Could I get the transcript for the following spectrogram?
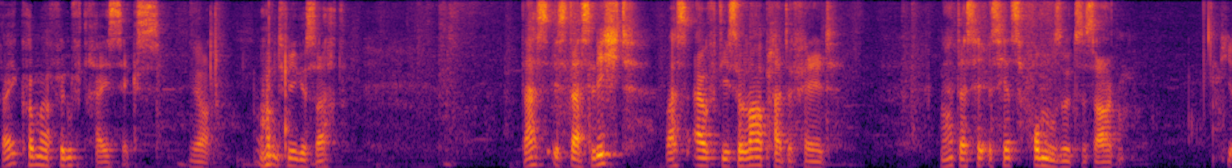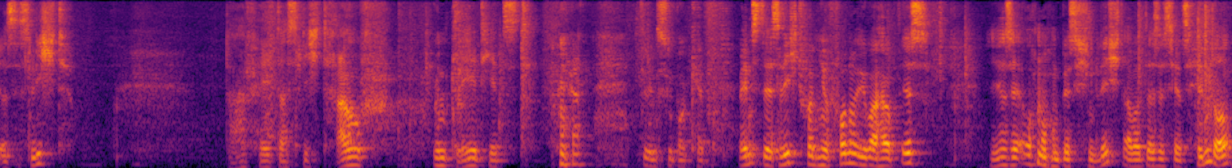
3,536. Ja, und wie gesagt, das ist das Licht, was auf die Solarplatte fällt. Das hier ist jetzt vorne sozusagen. Hier ist das Licht. Da fällt das Licht drauf und lädt jetzt den Supercap. Wenn es das Licht von hier vorne überhaupt ist, hier ist ja auch noch ein bisschen Licht, aber das ist jetzt hinter,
